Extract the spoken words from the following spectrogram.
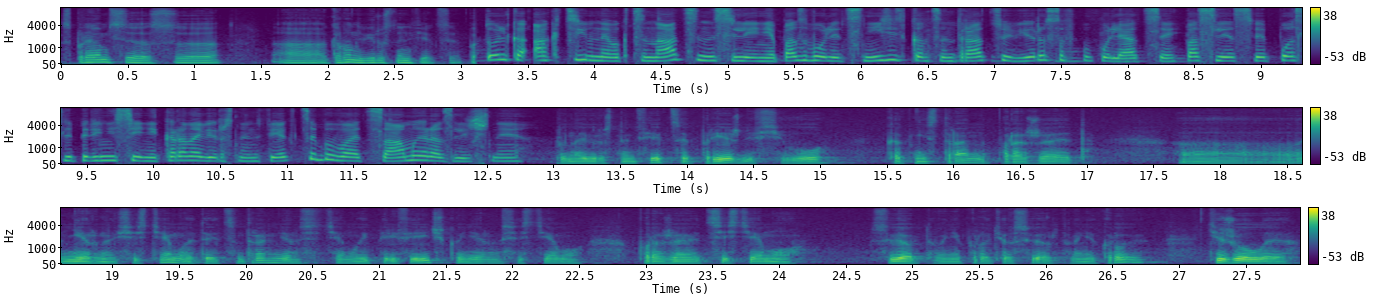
справимся с э, коронавирусной инфекции. Только активная вакцинация населения позволит снизить концентрацию вирусов в популяции. Последствия после перенесения коронавирусной инфекции бывают самые различные. Коронавирусная инфекция прежде всего, как ни странно, поражает э, нервную систему, это и центральную нервную систему, и периферическую нервную систему, поражает систему свертывания, противосвертывания крови. Тяжелые Э,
